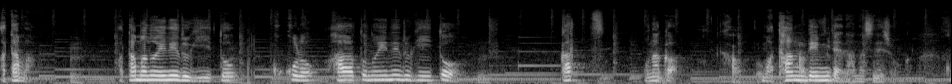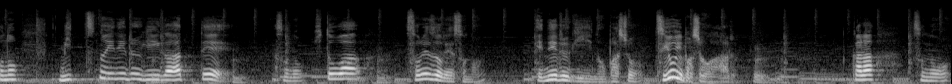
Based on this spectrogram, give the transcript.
頭。うん。頭のエネルギーとうん。心。ハートのエネルギーとうん。ガッツ。お腹。まあ丹田みたいな話でしょうか。この3つのエネルギーがあってその人はそれぞれそのエネルギーの場所強い場所がある。からその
